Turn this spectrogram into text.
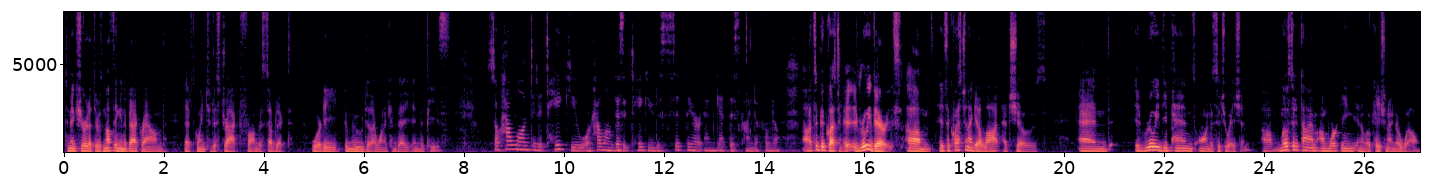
to make sure that there's nothing in the background that's going to distract from the subject or the, the mood that I want to convey in the piece. So, how long did it take you, or how long does it take you to sit there and get this kind of photo? Uh, that's a good question. It, it really varies. Um, it's a question I get a lot at shows, and it really depends on the situation. Uh, most of the time, I'm working in a location I know well,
